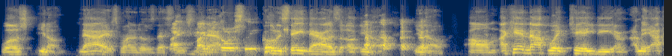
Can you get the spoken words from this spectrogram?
Well, you know, now it's one of those destinations. Might, might now, Golden State. Golden State now is uh, you know, you know. Um, I can't knock what KD. I mean, I,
